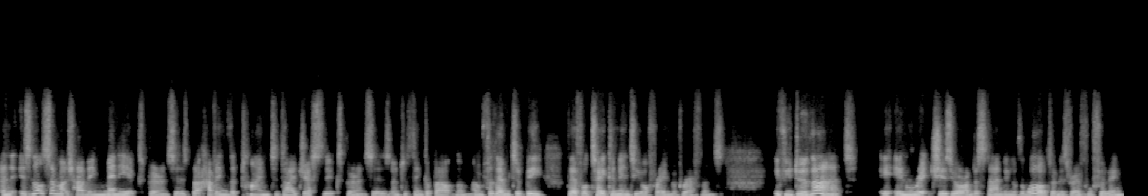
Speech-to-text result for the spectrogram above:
and it's not so much having many experiences, but having the time to digest the experiences and to think about them and for them to be therefore taken into your frame of reference. If you do that, it enriches your understanding of the world and is very fulfilling.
